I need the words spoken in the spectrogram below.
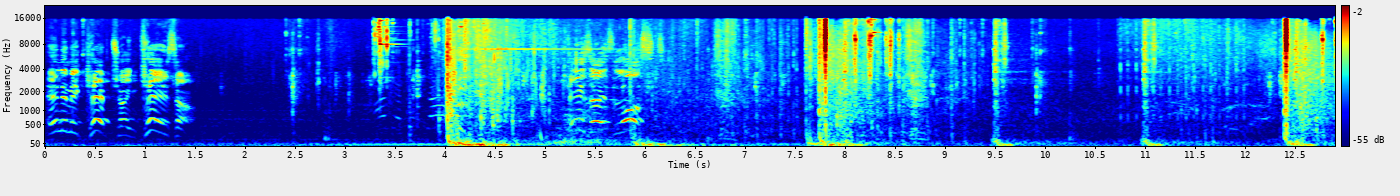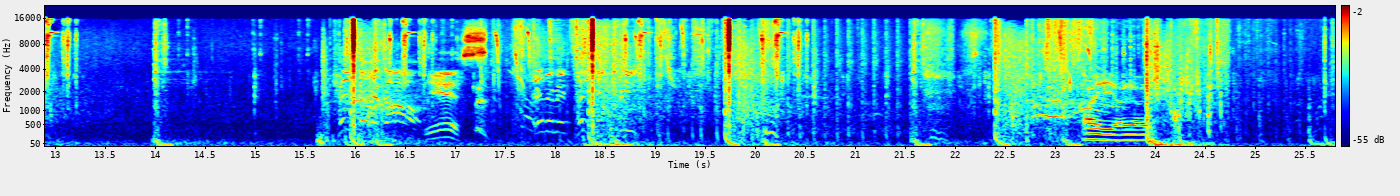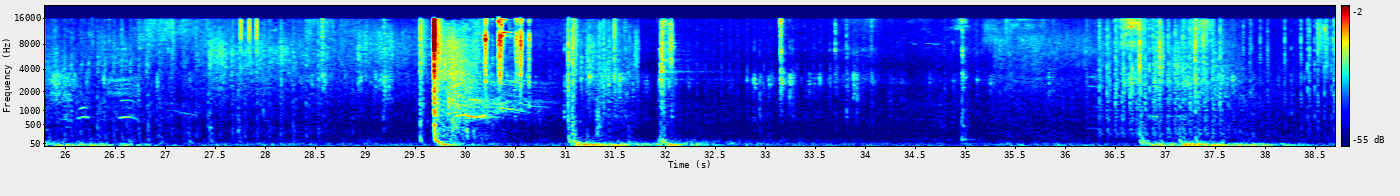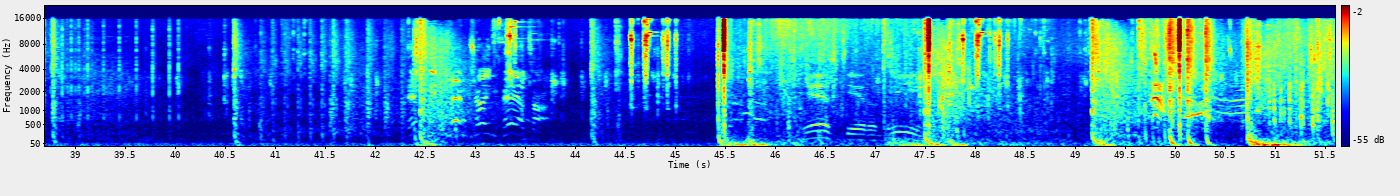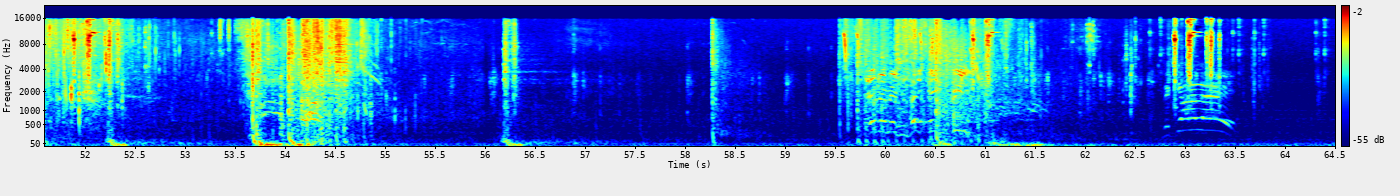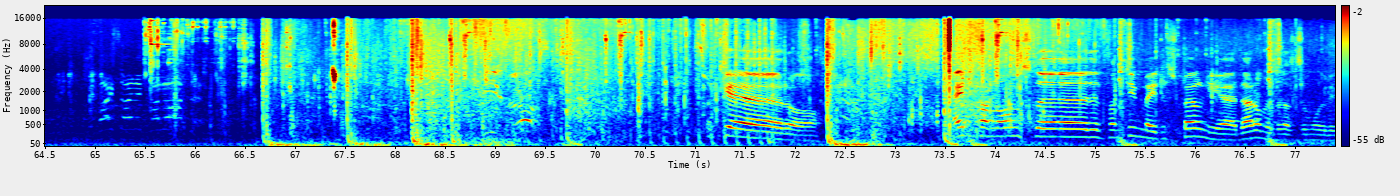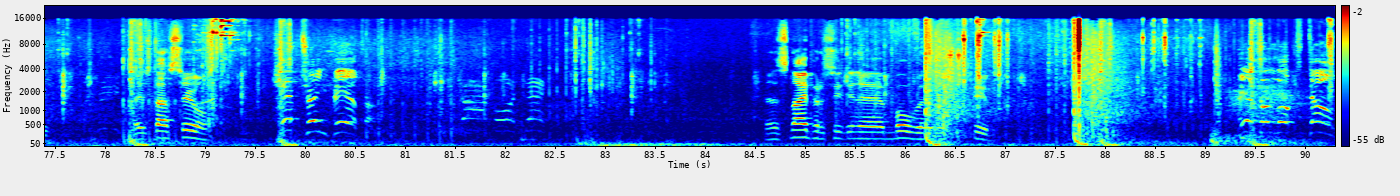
Enemy capturing Kaiser. Kaiser is lost. Kaiser is ours. Yes. Enemy taking B. Ai, ai, ai. Enemy capturing Bertha. Yes, kerel. Drie. Enemy taking Een van ons, de, de- van teammates, speelt niet. hè. Daarom is dat zo moeilijk. Hij staat stil. Capturing Bertha. Starboard deck! En de sniper zit in, eh, boven in het schip. Locked down.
